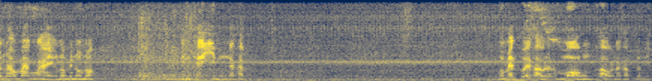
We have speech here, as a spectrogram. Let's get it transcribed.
คนเฮามากมายเนาะพี่น้องเนาะเป็นแค่อิ่มนะครับโมแม่นถ้วยข้าวนะหม้อหุงข้าวนะครับตัวนี้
